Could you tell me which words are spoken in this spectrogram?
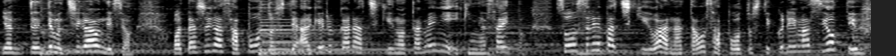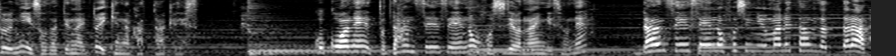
いやででも違うんですよ。私がサポートしてあげるから地球のために生きなさいと。そうすれば地球はあなたをサポートしてくれますよっていうふうに育てないといけなかったわけです。ここはね、男性性の星ではないんですよね。男性性の星に生まれたんだったら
